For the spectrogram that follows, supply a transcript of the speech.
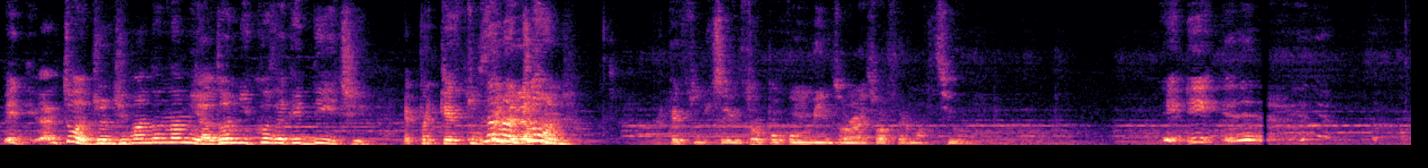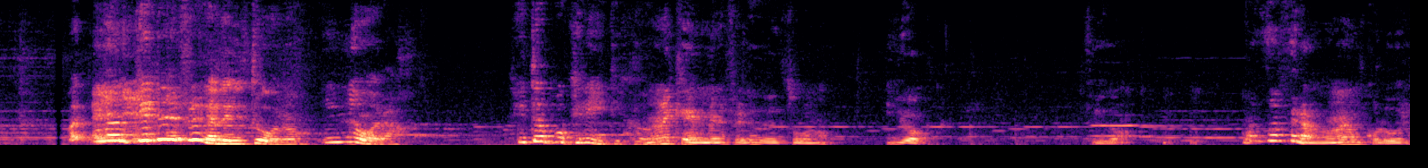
Vedi, eh, tu aggiungi madonna mia ad ogni cosa che dici. E perché tu Non fai aggiungi. Perché tu sei troppo convinto nelle tue affermazioni. E- e- e- Ma, ma che te ne frega del tono? Ignora. Sei troppo critico. Non è che me ne frega del tono. Io... Figo. Ma zaffera non è un colore.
